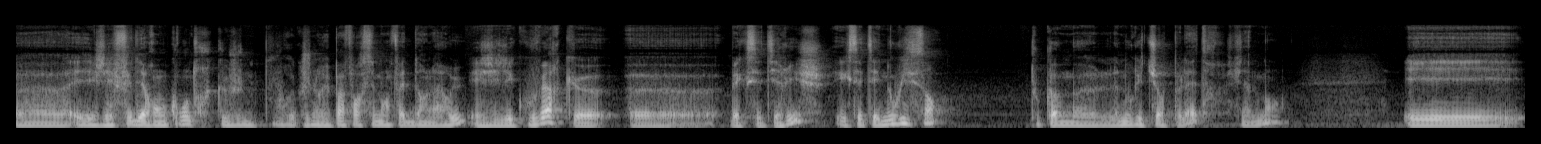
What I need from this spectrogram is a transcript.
euh, et j'ai fait des rencontres que je, n'aurais pas forcément faites dans la rue. Et j'ai découvert que, euh, ben, que c'était riche et que c'était nourrissant, tout comme euh, la nourriture peut l'être finalement. Et,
